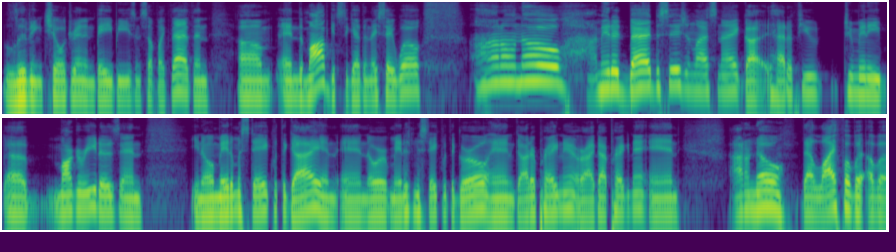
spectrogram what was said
living children and babies and stuff like that, then um, and the mob gets together and they say, well. I don't know. I made a bad decision last night. Got had a few too many uh, margaritas and you know made a mistake with the guy and and or made a mistake with the girl and got her pregnant or I got pregnant and I don't know that life of a of a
